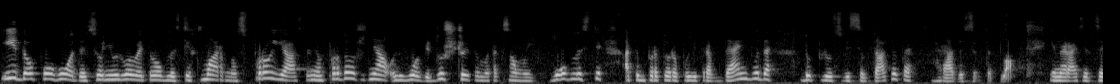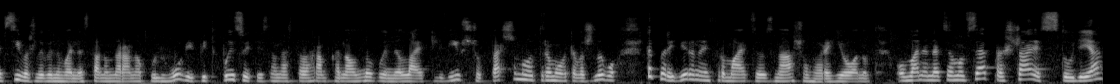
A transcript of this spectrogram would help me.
І до погоди сьогодні у Львові та області хмарно з проясненням. Впродовж дня у Львові дощитиме так само і в області, а температура повітря в день буде до плюс 18 градусів тепла. І наразі всі важливі новини станом на ранок у Львові. Підписуйтесь на наш телеграм-канал Новини Лайф Львів, щоб першими отримувати важливу та перевірену інформацію з нашого регіону. У мене на цьому все. Прощаюсь, студія.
